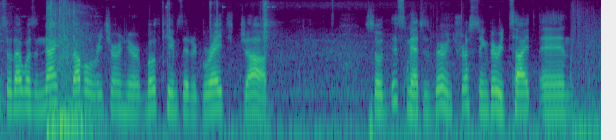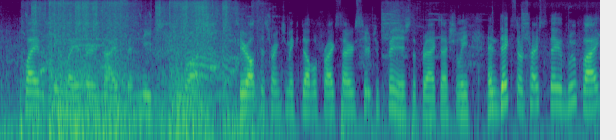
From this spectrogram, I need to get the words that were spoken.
And so that was a nice double return here. Both teams did a great job. So this match is very interesting, very tight, and play the team play is very nice and neat to watch. Here Altis trying to make a double frag, Cyrus here to finish the frag actually, and Dexter tries to take the blue flag,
